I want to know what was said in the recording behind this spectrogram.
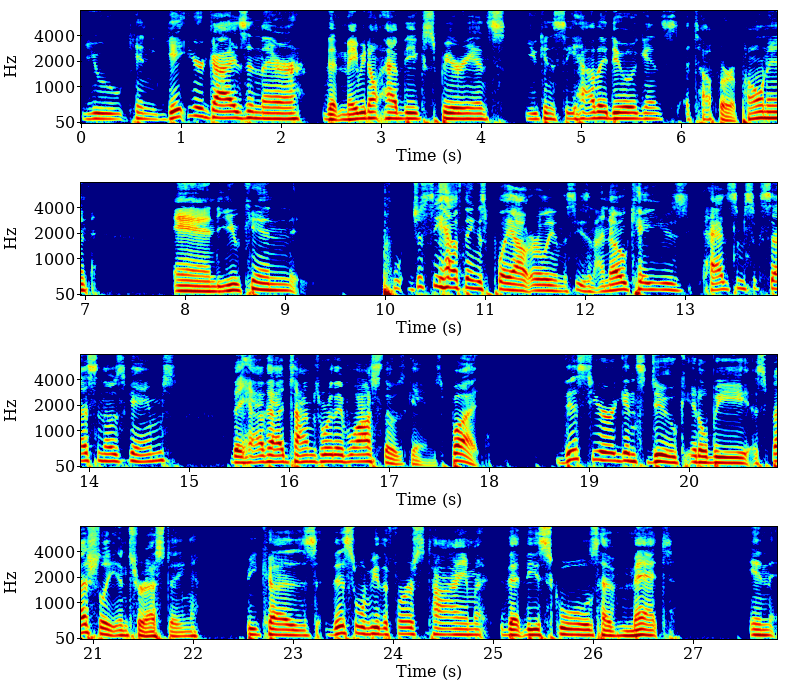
you can get your guys in there that maybe don't have the experience. You can see how they do against a tougher opponent, and you can pl- just see how things play out early in the season. I know KU's had some success in those games. They have had times where they've lost those games, but this year against Duke, it'll be especially interesting because this will be the first time that these schools have met in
